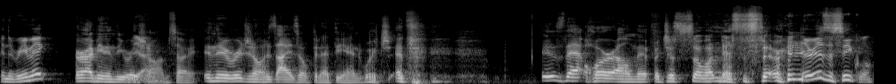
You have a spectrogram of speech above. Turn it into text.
In the remake? or I mean, in the original. Yeah. I'm sorry. In the original, his eyes open at the end, which at the- is that horror element, but just so unnecessary. There is a sequel.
